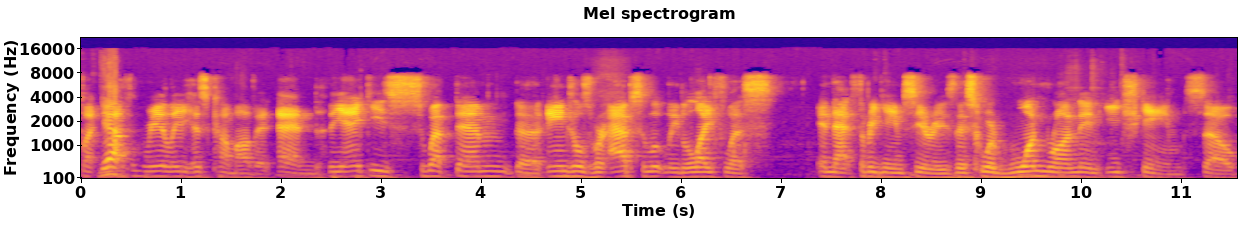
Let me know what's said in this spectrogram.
but Yeah. nothing really has come of it. And the Yankees swept them. The Angels were absolutely lifeless in that three game series. They scored one run in each game. So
